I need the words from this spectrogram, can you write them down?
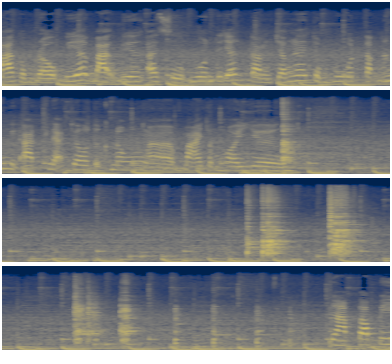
បើកកម្របវាបើកវាឲ្យស្រួលបួនតិចតែអញ្ចឹងចំហួរទឹកហ្នឹងវាអាចធ្លាក់ចូលទៅក្នុងបាយចំហុយយើងចាបន្ទាប់ពី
